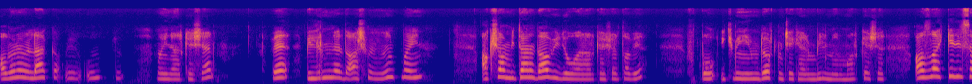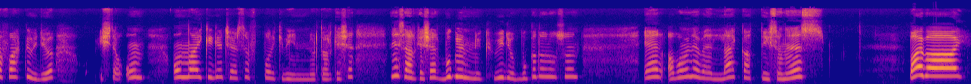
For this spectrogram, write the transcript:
abone ve like atmayı unutmayın arkadaşlar. Ve bildirimleri de açmayı unutmayın. Akşam bir tane daha video var arkadaşlar tabi. Futbol 2024 mü çekerim bilmiyorum arkadaşlar. Az like gelirse farklı video. İşte 10 10 like geçerse futbol 2024 arkadaşlar. Neyse arkadaşlar bugünlük video bu kadar olsun. Eğer abone ve like attıysanız bay bay.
